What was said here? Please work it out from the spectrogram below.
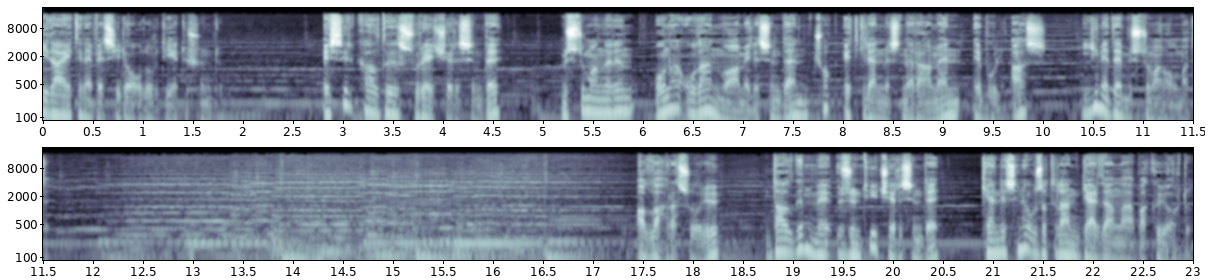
hidayetine vesile olur diye düşündü. Esir kaldığı süre içerisinde Müslümanların ona olan muamelesinden çok etkilenmesine rağmen Ebul As yine de Müslüman olmadı. Allah Resulü dalgın ve üzüntü içerisinde kendisine uzatılan gerdanlığa bakıyordu.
